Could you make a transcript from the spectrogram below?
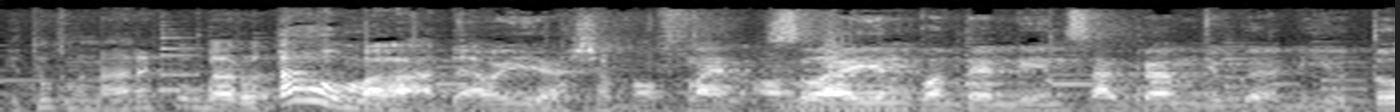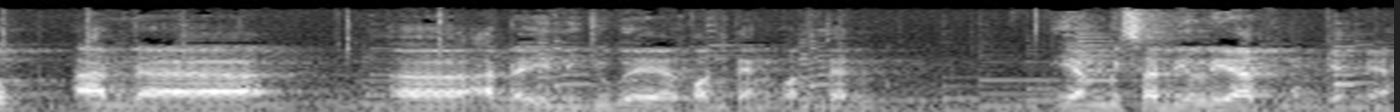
Itu menarik tuh, baru tahu malah ada Oh iya. workshop offline online. Selain konten di Instagram juga di YouTube ada eh, ada ini juga ya konten-konten yang bisa dilihat mungkin ya.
